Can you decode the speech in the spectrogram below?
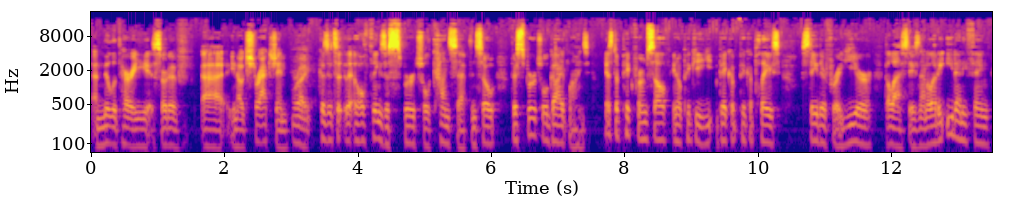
a military sort of, uh, you know, extraction. Right. Because it's a, the whole thing's a spiritual concept. And so there's spiritual guidelines. He has to pick for himself, you know, pick a, pick a, pick a place, stay there for a year. The last day is not allowed to eat anything,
